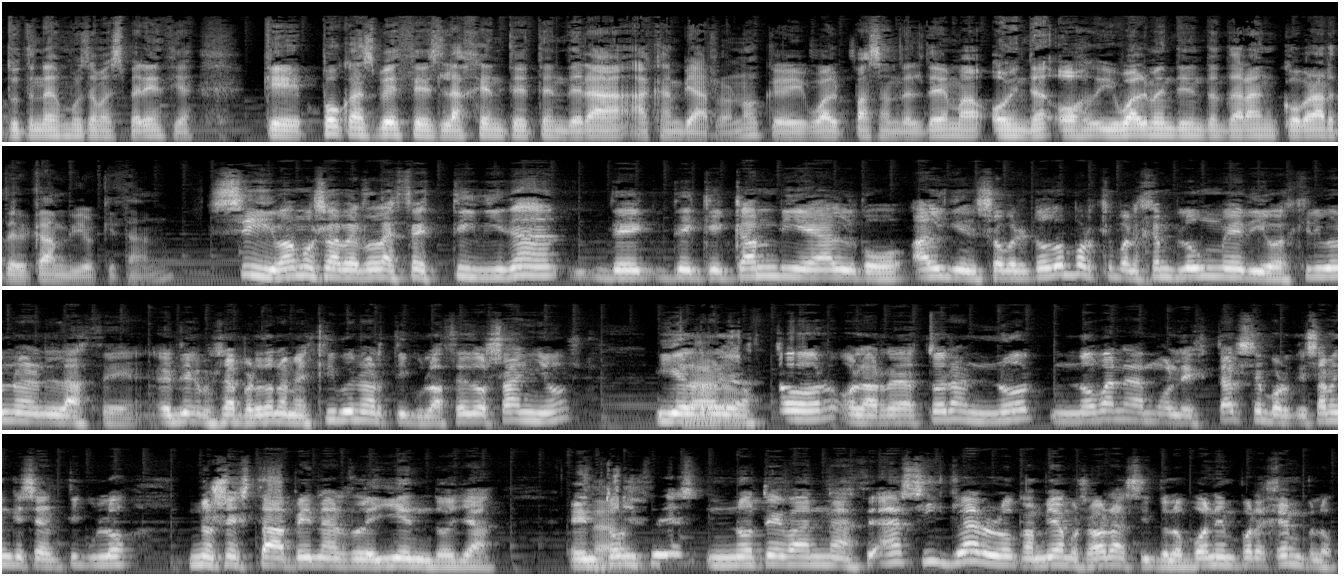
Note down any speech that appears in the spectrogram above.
tú tienes mucha más experiencia, que pocas veces la gente tenderá a cambiarlo, ¿no? Que igual pasan del tema o, igualmente intentarán cobrarte el cambio, quizá, ¿no? Sí, vamos a ver, la efectividad de, que cambie algo alguien, sobre todo porque, por ejemplo, un medio escribe un enlace, eh, o sea, perdóname, escribe un artículo hace dos años y el redactor o la redactora no, no van a molestarse porque saben que ese artículo no se está apenas leyendo ya. Entonces no te van a hacer. Ah, sí, claro, lo cambiamos. Ahora, si te lo ponen, por ejemplo,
